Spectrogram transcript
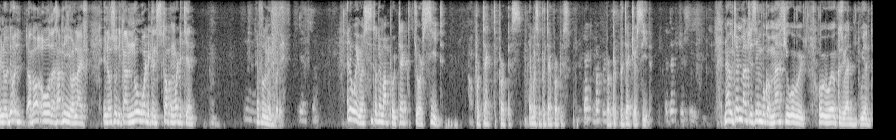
You know about all that's happening in your life. You know so they can know what they can stop and what they can. You feel me, everybody? Yes, sir. Anyway, we're still talking about protect your seed. Or protect purpose. Everybody say protect purpose. Protect purpose. Pr- pr- protect your seed. Protect your seed. Now we turn back to the same book of Matthew where we where we were because we had we had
